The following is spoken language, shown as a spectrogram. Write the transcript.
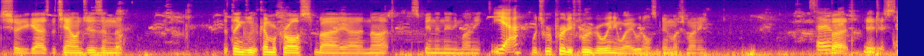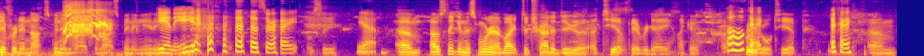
show you guys the challenges and the the things we've come across by uh, not spending any money. yeah Which we're pretty frugal anyway. We don't spend much money, so but it's different than not spending much and not spending any. any yeah that's right We'll see. yeah Um, I was thinking this morning I'd like to try to do a, a tip every day, like a, a Oh, okay. frugal tip. okay Um,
